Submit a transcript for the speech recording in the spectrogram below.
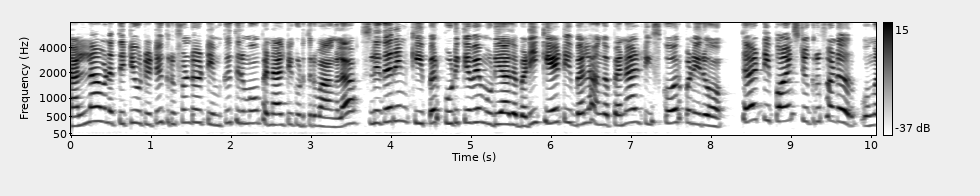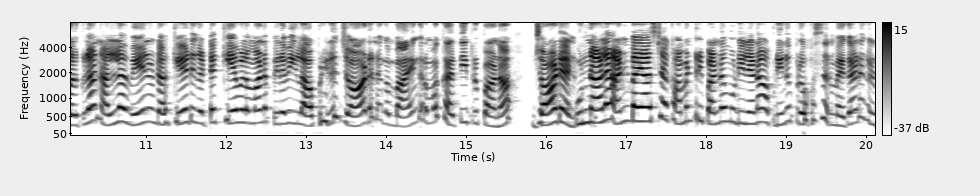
நல்லா அவனை திட்டி விட்டுட்டு கிரிஃபண்டோர் டீமுக்கு திரும்பவும் பெனால்ட்டி கொடுத்துருவாங்களா? ஸ்லிதரின் கீப்பர் பிடிக்கவே முடியாதபடி கேடி பெல் அங்கே பெனால்ட்டி ஸ்கோர் பண்ணிடும் தேர்ட்டி பாயிண்ட்ஸ் டு கிரிஃபண்டர் உங்களுக்குலாம் நல்லா வேணும்டா. கேடுகட்ட கேவலமான பிறவிகளா அப்படின்னு ஜார்டன் அங்கே பயங்கரமாக கத்திட்டு இருப்பானா? ஜார்டன் உன்னால அன்பயாஸ்டா கமெண்ட்ரி பண்ண முடியலனா அப்படின்னு ப்ரொஃபசர் மெகானிகள்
